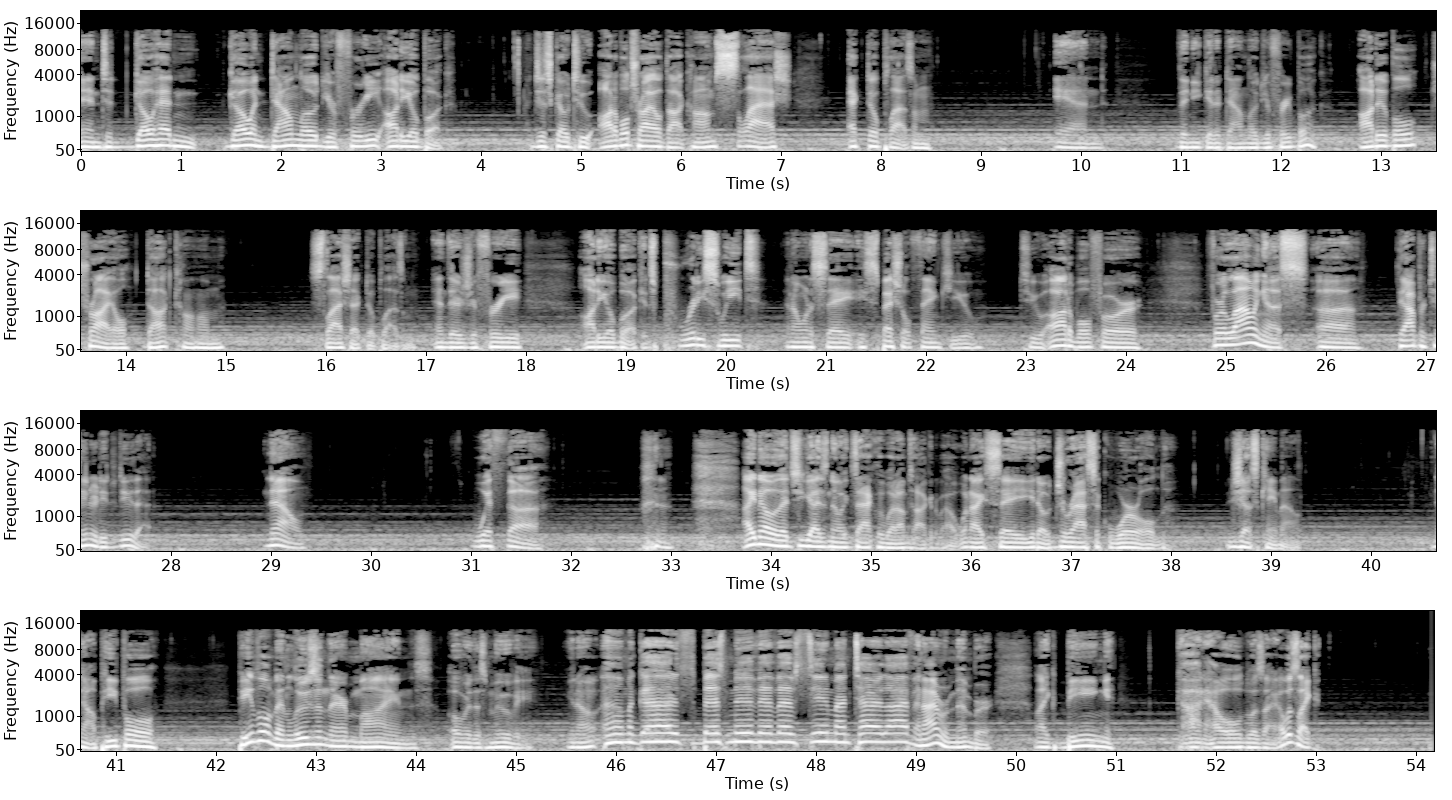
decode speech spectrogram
and to go ahead and go and download your free audiobook, just go to audibletrial.com slash ectoplasm and then you get to download your free book audibletrial.com slash ectoplasm. And there's your free audiobook. It's pretty sweet and i want to say a special thank you to audible for for allowing us uh, the opportunity to do that now with uh I know that you guys know exactly what I'm talking about when I say, you know, Jurassic World just came out. Now, people people have been losing their minds over this movie. You know, oh my god, it's the best movie I've ever seen in my entire life. And I remember like being God, how old was I? I was like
